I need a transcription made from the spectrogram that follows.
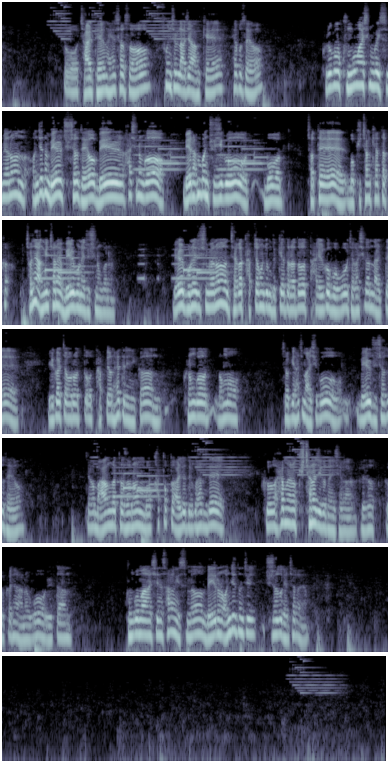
또 잘 대응하셔서 손실 나지 않게 해보세요. 그리고 궁금하신 거 있으면은 언제든 메일 주셔도 돼요. 메일 하시는 거 메일 한번 주시고 뭐 저한테 뭐 귀찮게 한다 그- 전혀 안 괜찮아요 메일 보내주시는 거는 메일 보내주시면은 제가 답장은 좀 늦게 하더라도 다 읽어보고 제가 시간 날 때 일괄적으로 또 답변해 드리니까 그런 거 너무 저기 하지 마시고 메일 주셔도 돼요. 제가 마음 같아서는 뭐 카톡도 알려드리고 하는데 그거 하면은 귀찮아지거든요 제가. 그래서 그것까지는 안 하고 일단 궁금하신 사항 있으면 메일은 언제든지 주셔도 괜찮아요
